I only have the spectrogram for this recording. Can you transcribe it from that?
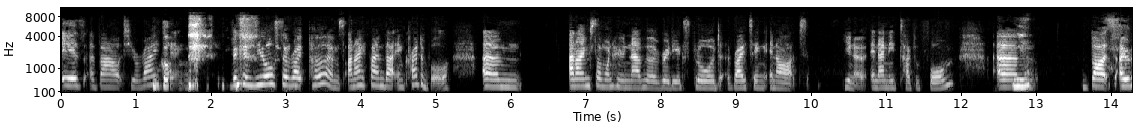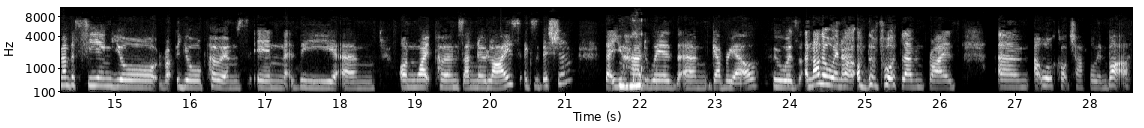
is about your writing because you also write poems and I find that incredible. Um, and I'm someone who never really explored writing in art, you know, in any type of form. Um, yeah. But I remember seeing your your poems in the um, on white poems and no lies exhibition that you mm-hmm. had with um, Gabriel, who was another winner of the Porthleven Prize um, at Walcot Chapel in Bath.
